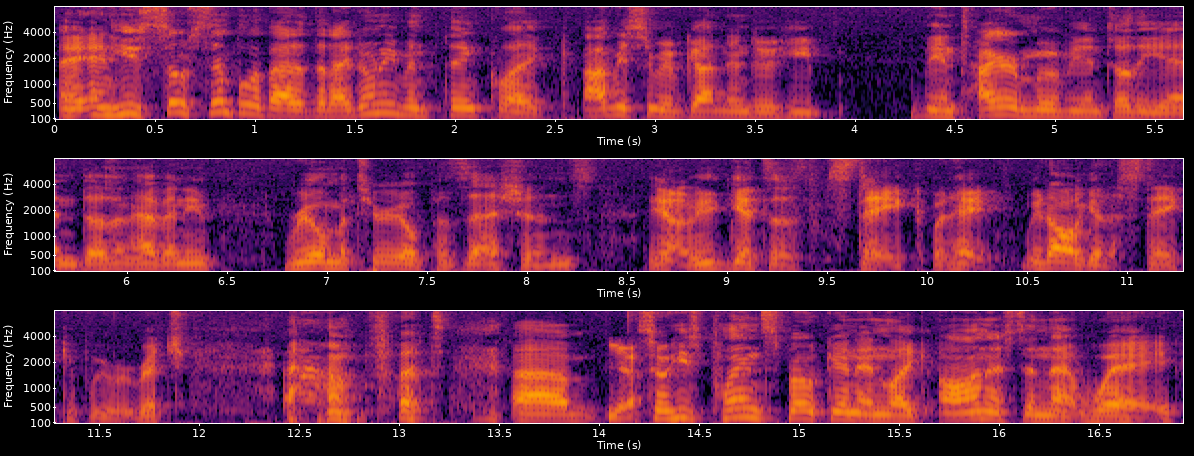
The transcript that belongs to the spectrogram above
and, and he's so simple about it that I don't even think like obviously we've gotten into he the entire movie until the end doesn't have any real material possessions. You know, he gets a steak, but hey, we'd all get a steak if we were rich. Um, but um, Yeah. so he's plain spoken and like honest in that way,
